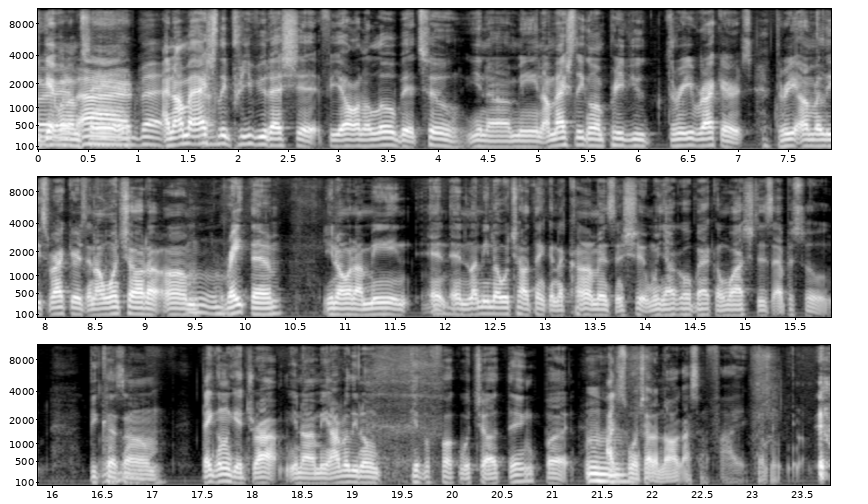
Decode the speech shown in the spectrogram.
You get what I'm saying? And I'm gonna actually preview that shit for y'all in a little bit too. You know what I mean? I'm actually gonna preview three records, three unreleased records, and I want y'all to um rate them. You know what I mean? And and let me know what y'all think in the comments and shit when y'all go back and watch this episode because um they gonna get dropped. You know what I mean? I really don't give a fuck what y'all think, but I just want y'all to know I got some fire coming. You know?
